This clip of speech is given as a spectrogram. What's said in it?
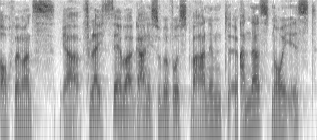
auch wenn man es ja vielleicht selber gar nicht so bewusst wahrnimmt, äh, anders, neu ist.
